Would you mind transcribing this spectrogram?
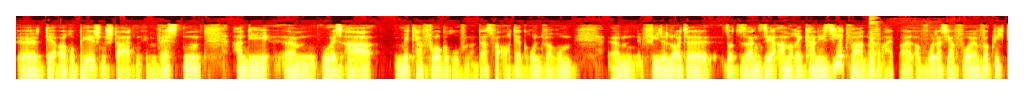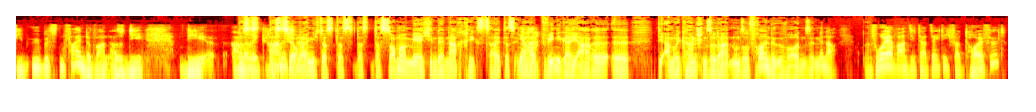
äh, der europäischen Staaten im Westen an die ähm, USA mit hervorgerufen. Und das war auch der Grund, warum ähm, viele Leute sozusagen sehr amerikanisiert waren ja. auf einmal, obwohl das ja vorher wirklich die übelsten Feinde waren. Also die, die das ist, das ist ja auch eigentlich das, das, das, das Sommermärchen der Nachkriegszeit, dass innerhalb ja. weniger Jahre äh, die amerikanischen Soldaten unsere Freunde geworden sind. Genau. Vorher waren sie tatsächlich verteufelt.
